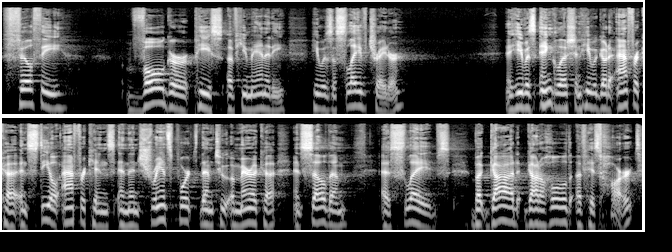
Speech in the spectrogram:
filthy, vulgar piece of humanity. He was a slave trader. He was English and he would go to Africa and steal Africans and then transport them to America and sell them as slaves. But God got a hold of his heart.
